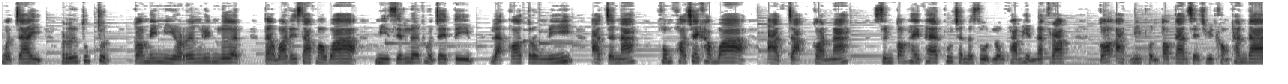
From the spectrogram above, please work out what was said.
หัวใจ หรือทุกจุดก็ไม่มีเรื่องลิ่มเลือด แต่ว่าได้ทราบมาว่า มีเส้นเลือดหัวใจตีบ และก็ตรงนี้ อาจจะนะ ผมขอใช้คำว่า อาจจะก่อนนะ ซึ่งต้องให้แพทย์ผู้ชนสูตรลงความเห็นนะครับ ก็อาจมีผลต่อการเสียชีวิตของท่านได้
